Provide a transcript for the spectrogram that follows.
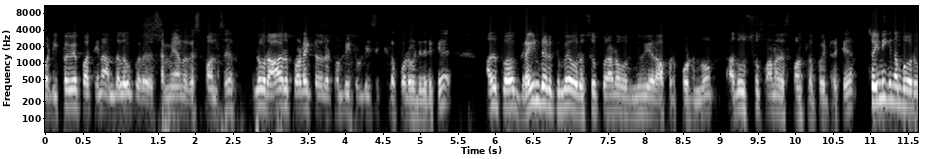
பட் இப்போவே பார்த்தீங்கன்னா அந்த அளவுக்கு ஒரு செம்மையான ரெஸ்பான்ஸு இன்னும் ஒரு ஆறு ப்ராடக்ட் அதில் டுவெண்ட்டி டுவெண்ட்டி சிக்ஸில் போட வேண்டியது இருக்கு. அது இப்போ கிரைண்டருக்குமே ஒரு சூப்பரான ஒரு நியூ இயர் ஆஃபர் போட்டிருந்தோம். அதுவும் சூப்பரான ரெஸ்பான்ஸில் போயிட்டு இருக்கு. ஸோ இன்னைக்கு நம்ம ஒரு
